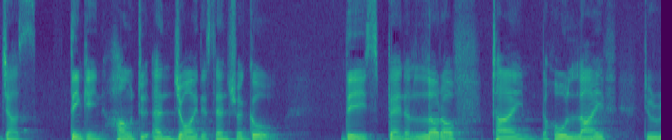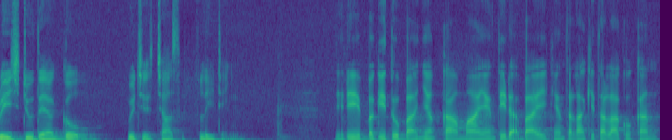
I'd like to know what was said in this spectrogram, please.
just thinking how to enjoy the central goal, they spend a lot of time, the whole life, to reach to their goal, which is just fleeting. Jadi begitu banyak karma yang tidak baik yang telah kita lakukan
